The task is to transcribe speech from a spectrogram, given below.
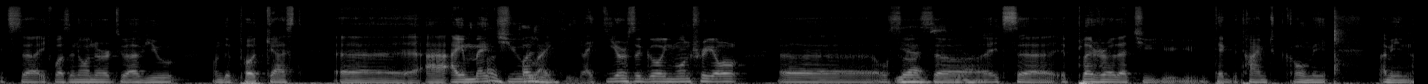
it's uh, it was an honor to have you on the podcast. Uh, I, I met Oh, you pleasure. like like years ago in Montreal. Uh, also, Yes, so yeah. it's uh, a pleasure that you, you you take the time to call me. I mean,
